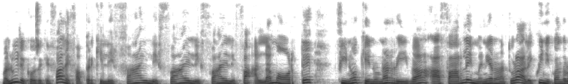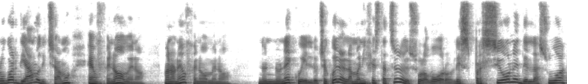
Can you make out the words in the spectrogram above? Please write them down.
ma lui le cose che fa le fa perché le fa e le fa e le fa e le fa alla morte fino a che non arriva a farle in maniera naturale. Quindi quando lo guardiamo diciamo è un fenomeno, ma non è un fenomeno. Non, non è quello, cioè quella è la manifestazione del suo lavoro, l'espressione sua,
